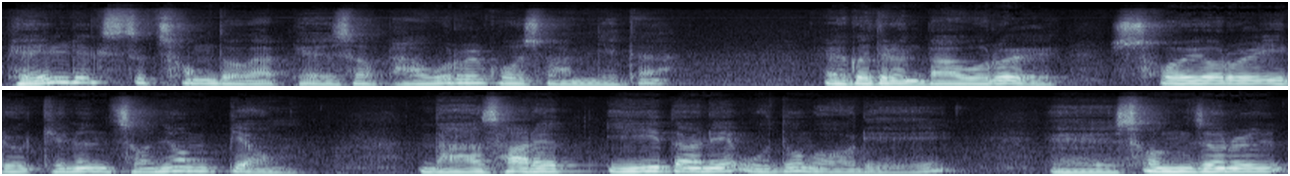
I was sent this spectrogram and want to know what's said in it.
벨릭스 총독 앞에서 바울을 고소합니다. 그들은 바울을 소요를 일으키는 전염병, 나사렛 이단의 우두머리, 성전을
